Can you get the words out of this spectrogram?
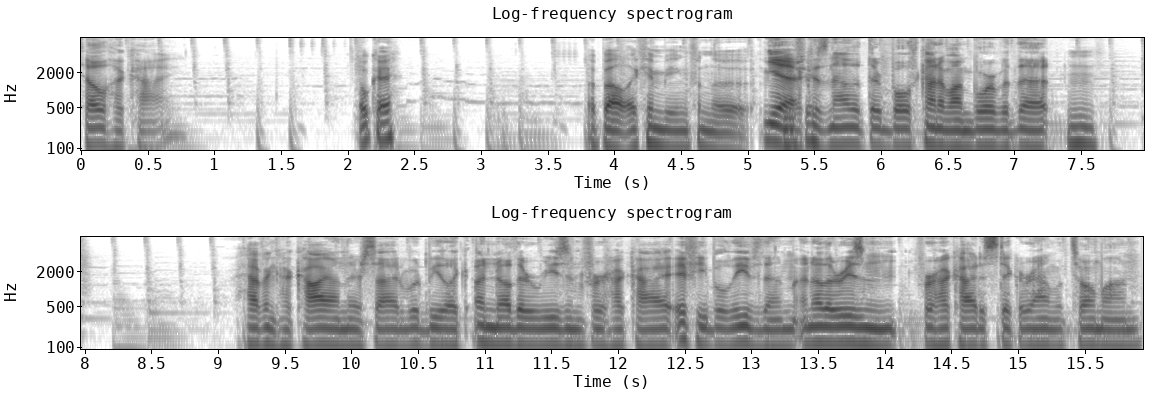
tell Hakkai. Okay. About like him being from the Yeah, because now that they're both kind of on board with that, Mhm. having Hakkai on their side would be like another reason for Hakkai, if he believes them, another reason for Hakkai to stick around with Toman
